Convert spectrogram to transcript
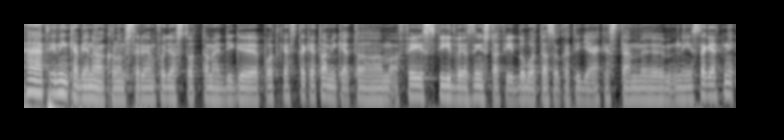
Hát én inkább ilyen alkalomszerűen fogyasztottam eddig podcasteket, amiket a, a Facefeed vagy az Instafeed dobott, azokat így elkezdtem nézegetni.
